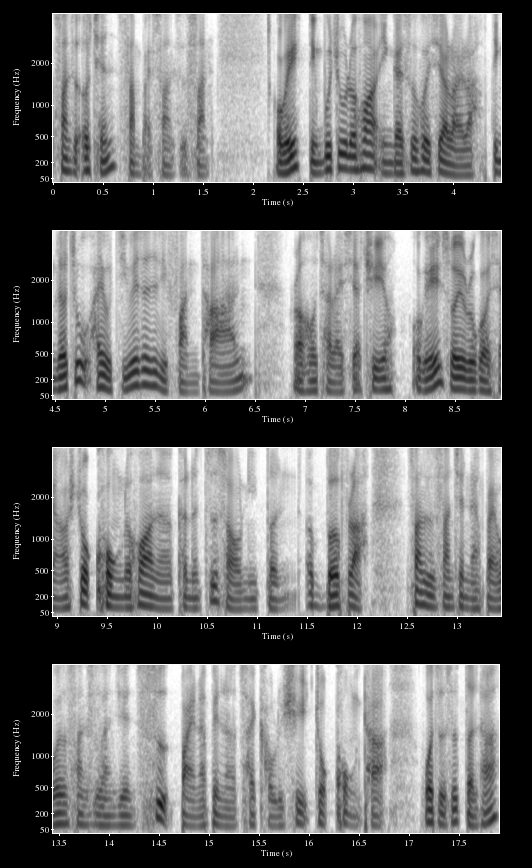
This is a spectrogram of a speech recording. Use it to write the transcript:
三十二千三百三十三。OK，顶不住的话，应该是会下来了。顶得住，还有机会在这里反弹。然后才来下去哦，OK，所以如果想要做空的话呢，可能至少你等 above 啦，三十三千两百或者三十三千四百那边呢，才考虑去做空它，或者是等它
